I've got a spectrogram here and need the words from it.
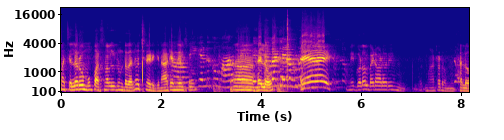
మా చెల్లె రూమ్ పర్సనల్ ఉంటుందని వచ్చిన ఇడికి నాకేం తెలుసు? హలో ఏ మీ గొడవలు బయట పడవరి మాట్లాడదాం. హలో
